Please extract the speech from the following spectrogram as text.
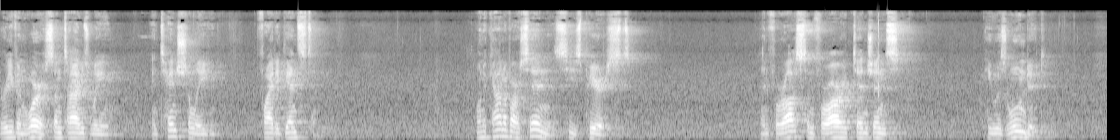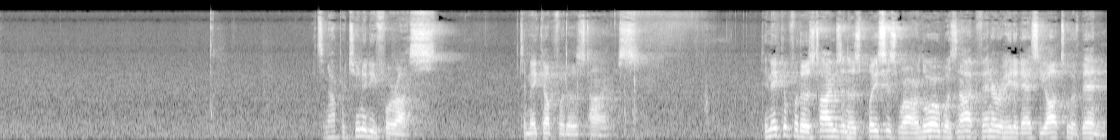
Or even worse, sometimes we intentionally fight against him. On account of our sins, he's pierced. And for us and for our intentions, he was wounded. It's an opportunity for us to make up for those times. To make up for those times and those places where our Lord was not venerated as he ought to have been.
